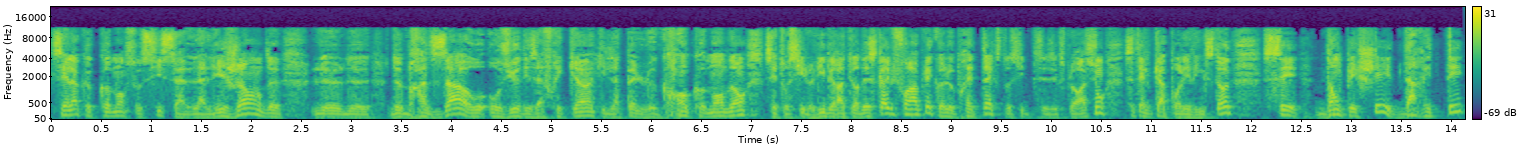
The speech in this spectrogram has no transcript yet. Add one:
C'est là que commence aussi sa, la légende de, de, de Brazza aux, aux, yeux des Africains, qui l'appellent le grand commandant. C'est aussi le libérateur d'esclaves. Il faut rappeler que le prétexte aussi de ces explorations, c'était le cas pour Livingstone, c'est d'empêcher, d'arrêter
